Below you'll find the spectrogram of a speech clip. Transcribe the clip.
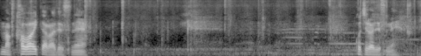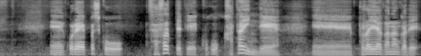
まあ、乾いたらですね、こちらですね。えー、これやっぱしこう、刺さってて、ここ硬いんで、えー、プライヤーかなんかで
